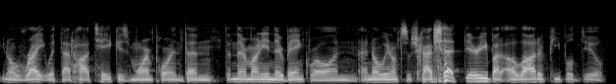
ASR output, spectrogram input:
you know right with that hot take is more important than than their money in their bankroll. And I know we don't subscribe to that theory, but a lot of people do.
